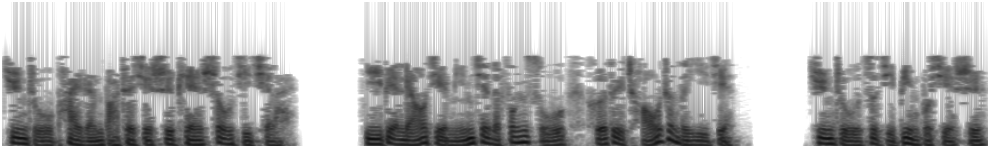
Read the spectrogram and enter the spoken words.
君主派人把这些诗篇收集起来，以便了解民间的风俗和对朝政的意见。君主自己并不写诗，《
